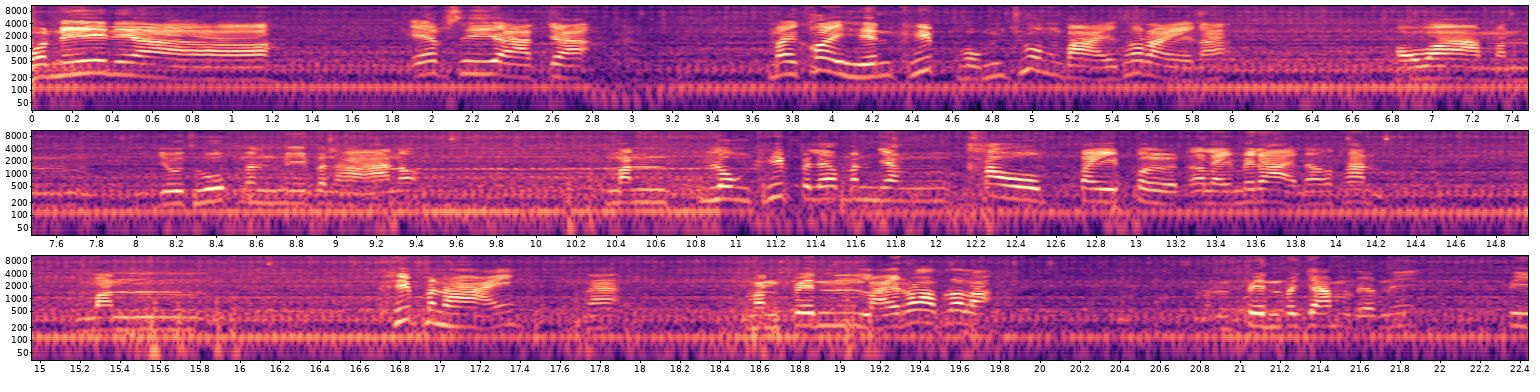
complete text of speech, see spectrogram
วันนี้เนี่ย FC อาจจะไม่ค่อยเห็นคลิปผมช่วงบ่ายเท่าไหร่นะ เพราะว่ามัน YouTube มันมีปัญหาเนาะมันลงคลิปไปแล้วมันยังเข้าไปเปิดอะไรไม่ได้นะท่าน มัน คลิปมันหายนะ มันเป็นหลายรอบแล้วล่ะ มันเป็นประจำแบบนี้ ปี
